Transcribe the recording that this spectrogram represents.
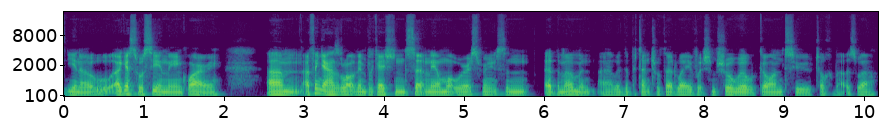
you know, I guess we'll see in the inquiry. Um, I think it has a lot of implications, certainly on what we're experiencing at the moment uh, with the potential third wave, which I'm sure we'll go on to talk about as well.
